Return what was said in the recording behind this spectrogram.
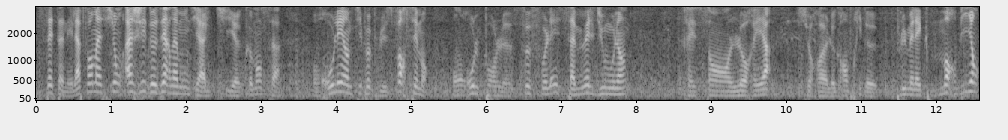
cette année. La formation AG2R La Mondiale qui euh, commence à rouler un petit peu plus. Forcément, on roule pour le feu follet Samuel Dumoulin récent lauréat sur euh, le Grand Prix de Plumelec-Morbihan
